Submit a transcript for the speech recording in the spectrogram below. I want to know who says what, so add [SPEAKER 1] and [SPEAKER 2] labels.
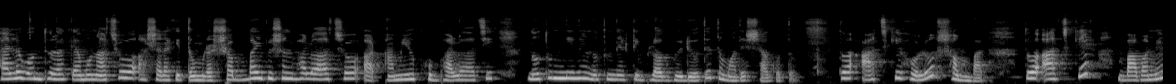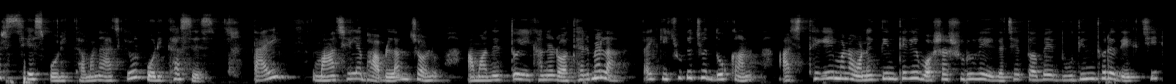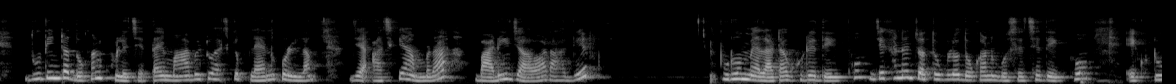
[SPEAKER 1] Hello বন্ধুরা, কেমন আছো? আশা রাখি তোমরা সবাই ভীষণ ভালো আছো আর আমিও খুব ভালো আছি। নতুন দিনে নতুন একটি ব্লগ ভিডিওতে তোমাদের স্বাগত। তো আজকে হলো সোমবার। তো আজকে বাবানের শেষ পরীক্ষা মানে আজকে ওর পরীক্ষা শেষ। তাই মা ছেলে ভাবলাম, চলো আমাদের তো এখানে রথের মেলা, তাই কিছু কিছু দোকান আজ থেকেই মানে অনেক দিন থেকেই বসা শুরু হয়ে গেছে। তবে দুদিন ধরে দেখছি দু তিনটা দোকান খুলেছে। তাই মা বেটু আজকে প্ল্যান করলাম যে আজকে আমরা বাড়ি যাওয়ার আগে পুরো মেলাটা ঘুরে দেখব, যেখানে যতগুলো দোকান বসেছে দেখব, একটু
